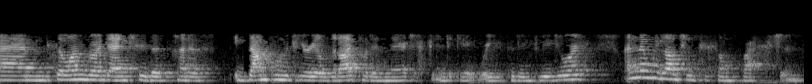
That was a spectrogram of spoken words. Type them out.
Um, so I'm going down through the kind of example material that I put in there just to indicate where you could include yours. And then we launch into some questions.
